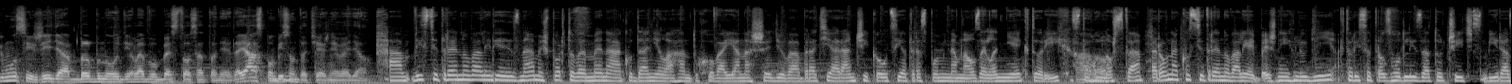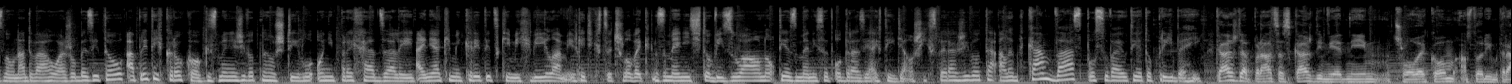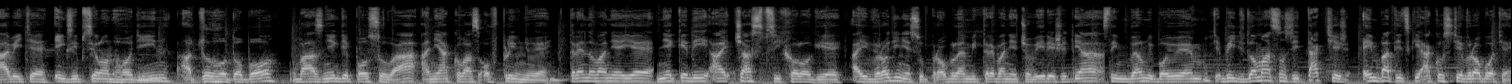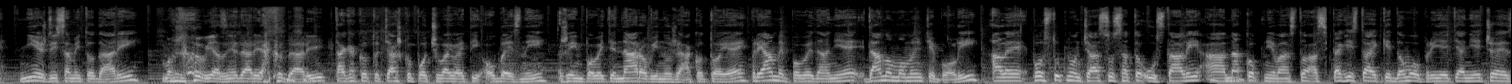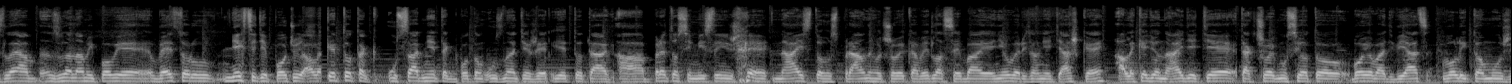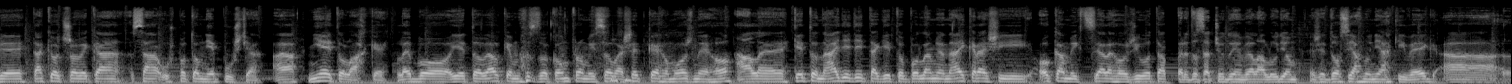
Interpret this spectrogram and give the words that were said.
musí žiť a blbnúť, lebo bez toho sa to nedá. Ja aspoň by som to tiež nevedel. A vy ste trénovali tie známe športové mená ako Daniela Hantuchová, Jana Šeďová, bratia Rančíkovci, a teraz spomínam naozaj len niektorých z toho Áno. množstva. Rovnako ste trénovali aj bežných ľudí, ktorí sa rozhodli zatočiť výraznou nadváhou až obezitou. A pri tých krokoch k zmene životného štýlu oni prechádzali aj nejakými kritickými chvíľami. Keď chce človek zmeniť to vizuálno, tie zmeny sa odrazia aj v tých ďalších sférach života, ale kam vás posúvajú tieto príbehy? Každá práca s každým jedným človekom, a ktorým trávite XY hodín a dlhodobo vás niekde posúva a nejako vás ovplyvňuje. Trénovanie je niekedy aj čas psychológie. Aj v rodine sú problémy, treba niečo vyriešiť. Ja s tým veľmi bojujem. Byť v domácnosti taktiež empaticky, ako ste v robote. Nie vždy sa mi to darí, možno viac nedarí ako darí. Tak ako to ťažko počúvajú aj tí obezní, že im poviete na rovinu, že ako to je. Priame povedanie v danom momente boli, ale postupnom času sa to ustáli a nakopne vás to. Asi takisto aj keď domov prídete a niečo je zle a Zuzana mi povie vec, ktorú nechcete počuť, ale keď to tak usadne, tak potom uznáte, že je to tak. A preto si myslím, že nájsť toho správneho človeka vedľa seba je neuveriteľne ťažké, ale keď ho nájdete, tak človek musí o to bojovať viac kvôli tomu, že takého človeka sa už potom nepúšťa. A nie je to ľahké, lebo je to veľké množstvo kompromisov a všetkého možného, ale keď to nájdete, tak je to podľa mňa najkrajší okamih celého života. Preto sa čudujem veľa ľuďom, že dosiahnu nejaký vek a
